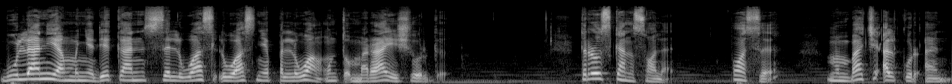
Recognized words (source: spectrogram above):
Bulan yang menyediakan seluas-luasnya peluang untuk meraih syurga. Teruskan solat, puasa, membaca Al-Quran,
